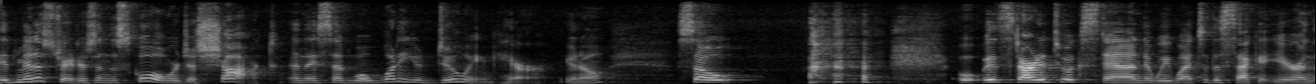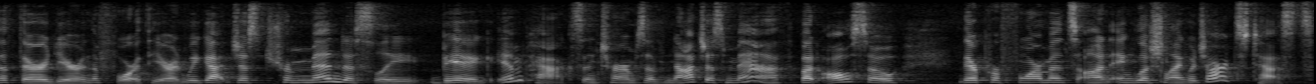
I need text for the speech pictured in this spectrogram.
administrators in the school were just shocked and they said, well, what are you doing here, you know? So it started to extend and we went to the second year and the third year and the fourth year and we got just tremendously big impacts in terms of not just math, but also their performance on English language arts tests.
